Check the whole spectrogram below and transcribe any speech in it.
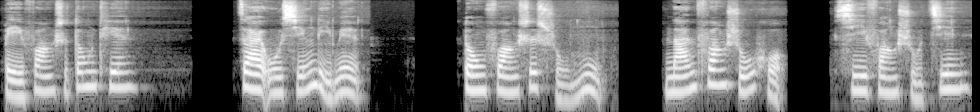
北方是冬天。在五行里面，东方是属木，南方属火，西方属金，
